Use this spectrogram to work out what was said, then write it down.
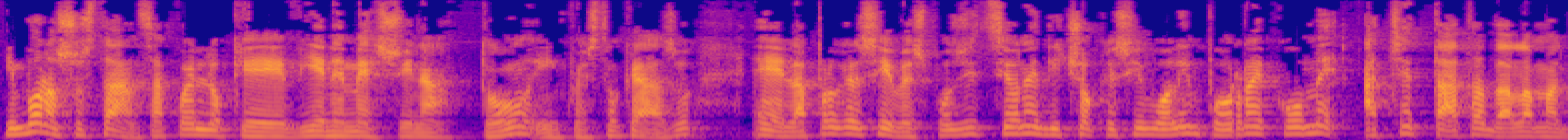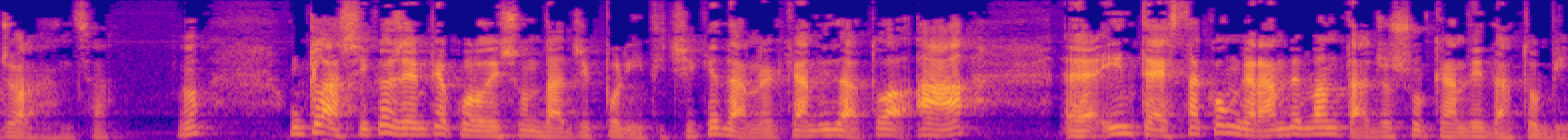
In buona sostanza quello che viene messo in atto, in questo caso, è la progressiva esposizione di ciò che si vuole imporre come accettata dalla maggioranza. No? Un classico esempio è quello dei sondaggi politici che danno il candidato A eh, in testa con grande vantaggio sul candidato B.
